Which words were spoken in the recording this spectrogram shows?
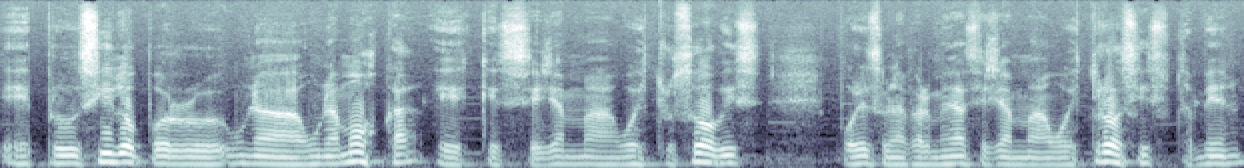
Es producido por una, una mosca eh, que se llama Oestrusovis, por eso la enfermedad se llama oestrosis también.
